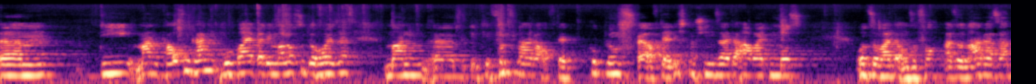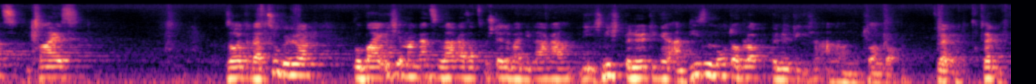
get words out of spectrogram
ähm, die man kaufen kann, wobei bei dem Malossi-Gehäuse man äh, mit dem T5-Lager auf der Kupplungs-, äh, auf der Lichtmaschinenseite arbeiten muss und so weiter und so fort. Also Lagersatzpreis sollte dazugehören, wobei ich immer einen ganzen Lagersatz bestelle, weil die Lager, die ich nicht benötige, an diesem Motorblock benötige ich an anderen Motorenblocken. Sehr gut.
